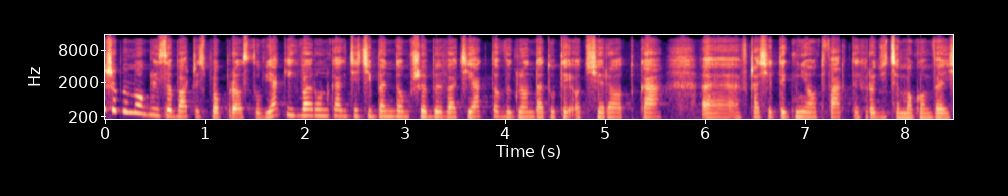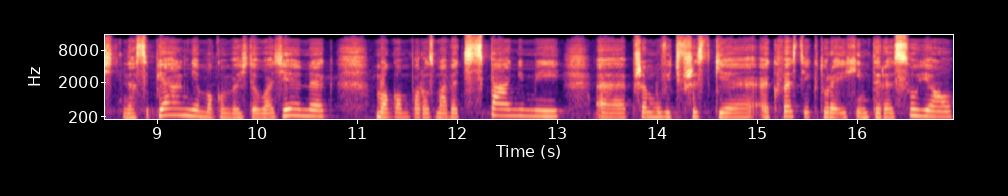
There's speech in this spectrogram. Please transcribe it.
i żeby mogli zobaczyć po prostu w jakich warunkach dzieci będą przebywać, jak to wygląda tutaj od środka. E, W czasie tych dni otwartych rodzice mogą wejść na sypialnię, mogą wejść do łazienek, mogą porozmawiać z pańmi, e, przemówić wszystkie kwestie, które ich interesują.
